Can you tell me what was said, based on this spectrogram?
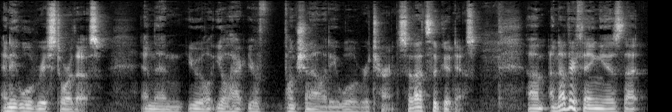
and it will restore those and then you'll you'll have your functionality will return. So that's the good news. Um, another thing is that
